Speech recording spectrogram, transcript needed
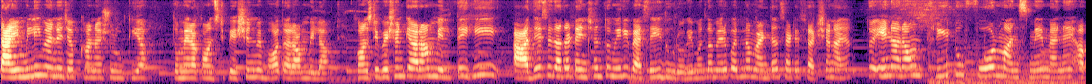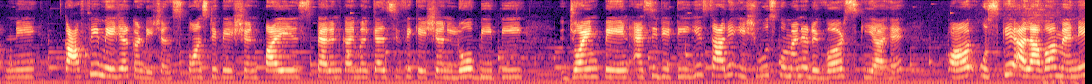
टाइमली मैंने जब खाना शुरू किया तो मेरा कॉन्स्टिपेशन में बहुत आराम मिला। कॉन्स्टिपेशन के आराम मिलते ही आधे से ज़्यादा टेंशन तो मेरी वैसे ही दूर हो गई। मतलब मेरे को इतना मेंटल सेटिस्फेक्शन आया। तो in around three to four months में मैंने अपनी काफ़ी major conditions constipation piles parenchymal calcification low BP joint pain acidity ये सारे इश्यूज़ को मैंने रिवर्स किया है। और उसके अलावा मैंने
